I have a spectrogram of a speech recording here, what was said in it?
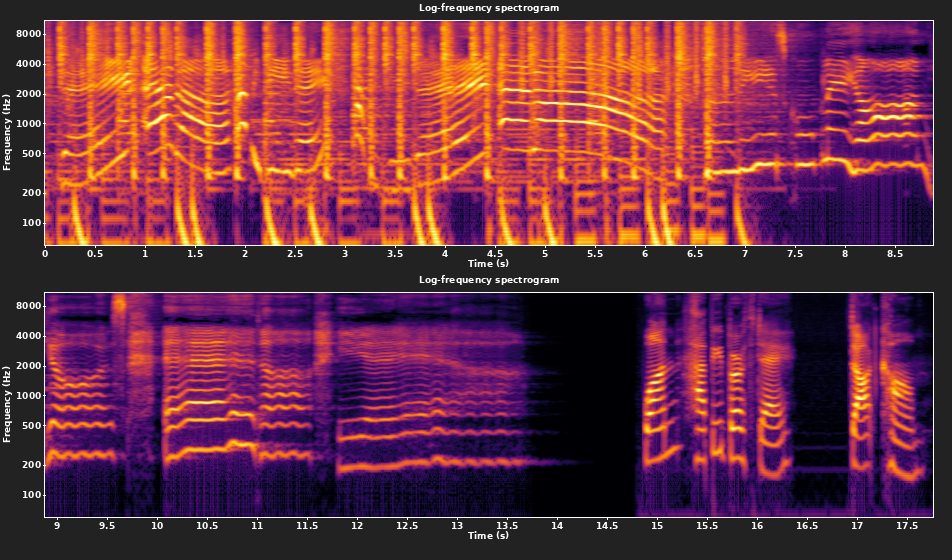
birthday, Edda! Happy B-Day! Happy B-Day, Edda! Feliz cumpleaños, Edda! Yeah! One happy birthday dot com.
